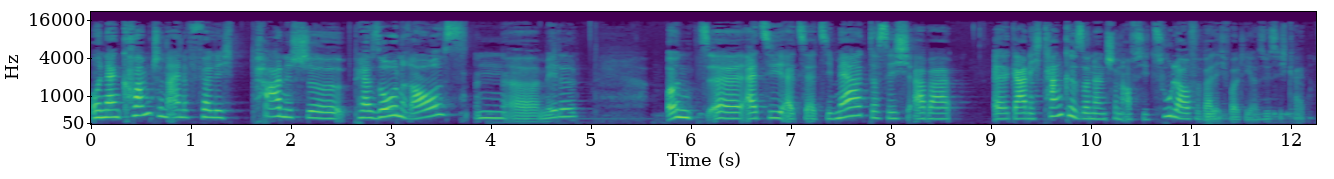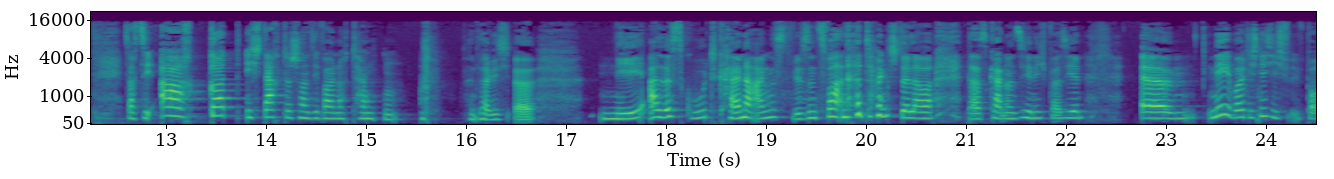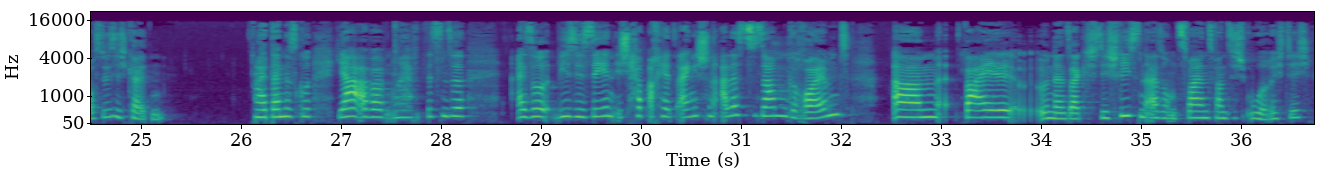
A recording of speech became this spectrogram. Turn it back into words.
und dann kommt schon eine völlig panische Person raus, ein äh, Mädel. Und äh, als sie als als sie merkt, dass ich aber äh, gar nicht tanke, sondern schon auf sie zulaufe, weil ich wollte ja Süßigkeiten, sagt sie: Ach Gott, ich dachte schon, sie wollen noch tanken. Dann sage ich: äh, Nee, alles gut, keine Angst. Wir sind zwar an der Tankstelle, aber das kann uns hier nicht passieren. Ähm, nee, wollte ich nicht. Ich, ich brauche Süßigkeiten. Ah, dann ist gut. Ja, aber wissen Sie, also wie Sie sehen, ich habe auch jetzt eigentlich schon alles zusammengeräumt, ähm, weil, und dann sage ich, Sie schließen also um 22 Uhr, richtig?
